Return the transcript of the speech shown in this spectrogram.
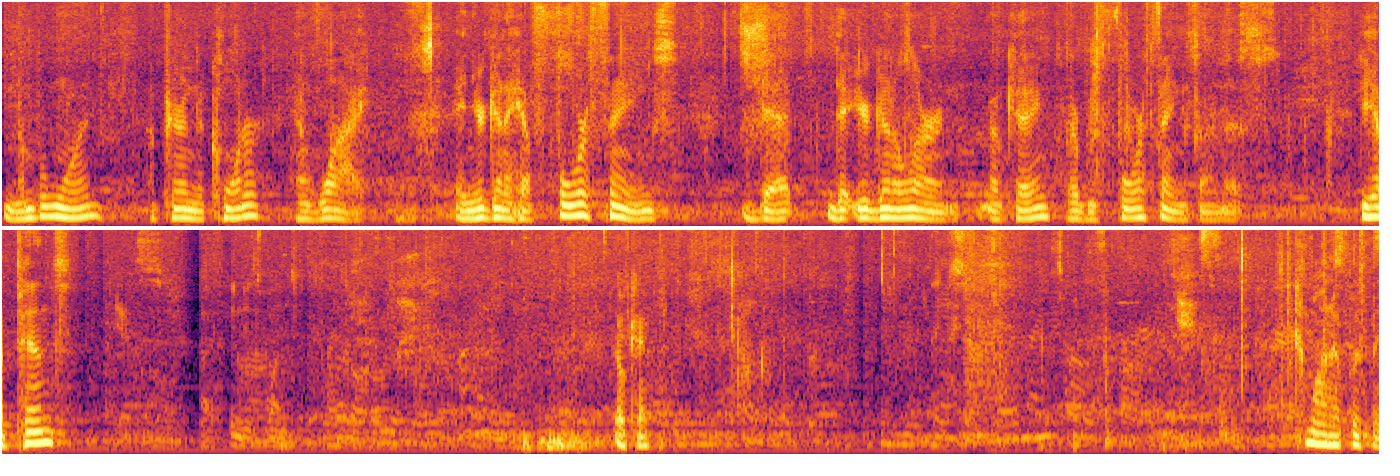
number one up here in the corner and why. And you're going to have four things that that you're going to learn. Okay, there'll be four things on this. Do you have pens? Yes. Okay. Come on up with me.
